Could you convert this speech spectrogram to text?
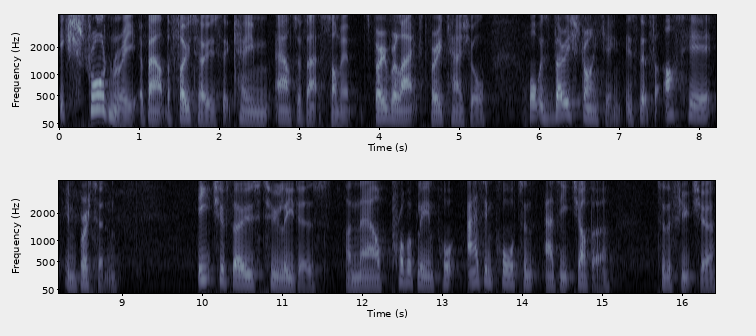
extraordinary about the photos that came out of that summit, it's very relaxed, very casual. What was very striking is that for us here in Britain, each of those two leaders are now probably as important as each other to the future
